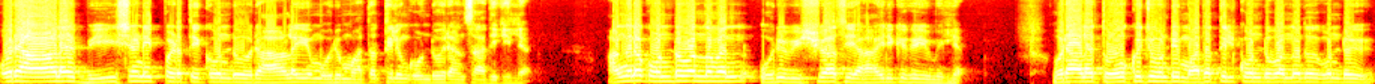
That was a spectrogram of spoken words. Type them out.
ഒരാളെ ഭീഷണിപ്പെടുത്തിക്കൊണ്ട് ഒരാളെയും ഒരു മതത്തിലും കൊണ്ടുവരാൻ സാധിക്കില്ല. അങ്ങനെ കൊണ്ടുവന്നവൻ ഒരു വിശ്വാസി ആയിരിക്കുകയുമില്ല ഒരാളെ തോക്ക് ചൂണ്ടി മതത്തിൽ കൊണ്ടുവന്നത് കൊണ്ട്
